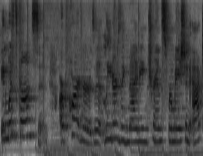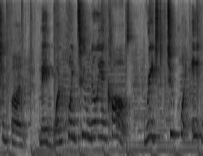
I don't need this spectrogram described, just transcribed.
In Wisconsin, our partners at Leaders Igniting Transformation Action Fund made 1.2 million calls, reached 2.8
